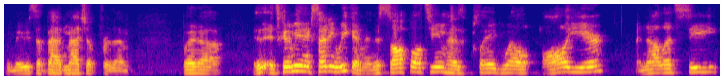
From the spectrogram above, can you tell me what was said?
Maybe it's a bad matchup for them. But uh, it, it's going to be an exciting weekend, man. This softball team has played well all year. And now let's see.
